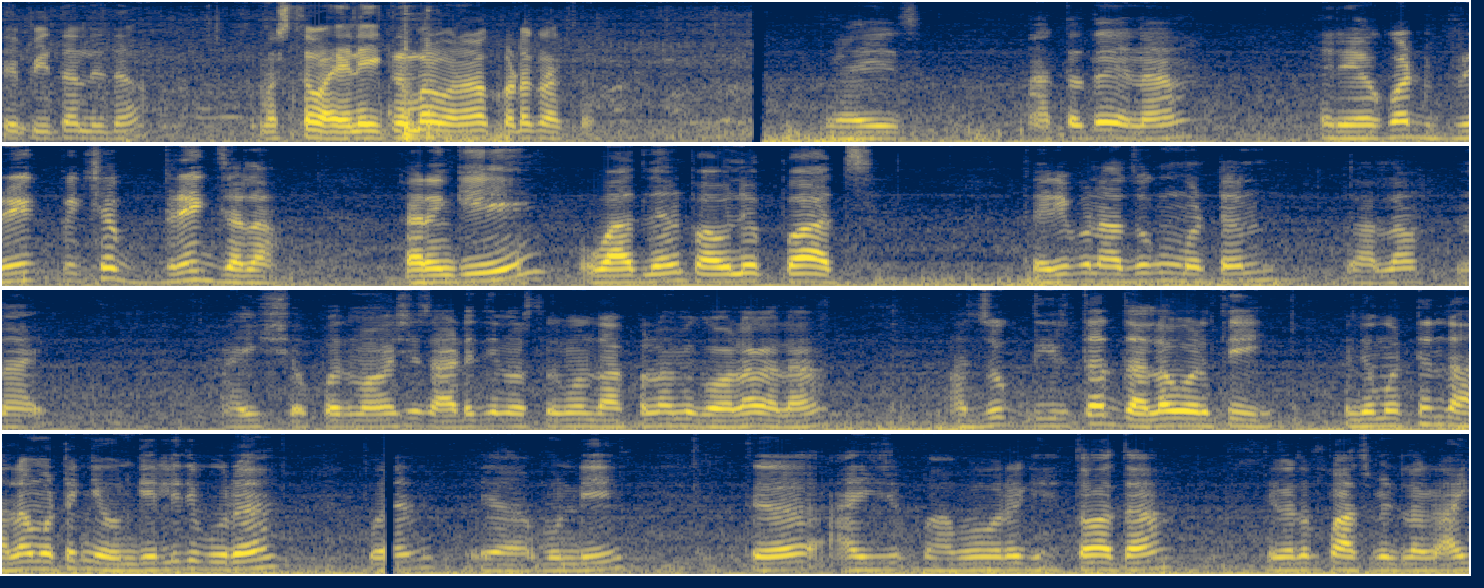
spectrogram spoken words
ते पितात तिथं. मस्त भाईने एक नंबर बनायला कडक लागतं. गाईज आता तर आहे ना रेकॉर्ड ब्रेकपेक्षा ब्रेक झाला. कारण की वाजल्यानं पावणे पाच. तरी पण अजून मटण झाला नाही. आई शपथ मागाशी साडेतीन वाजता तुम्हाला दाखवला मी गोला घाला. अजून दीड तास झाला वरती. म्हणजे मटण झाला मटण घेऊन गेली ती पुरं. पण या मुंडी तर आई बाबा वर घेतो आता. ते करतो पाच मिनिट लागला. आई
